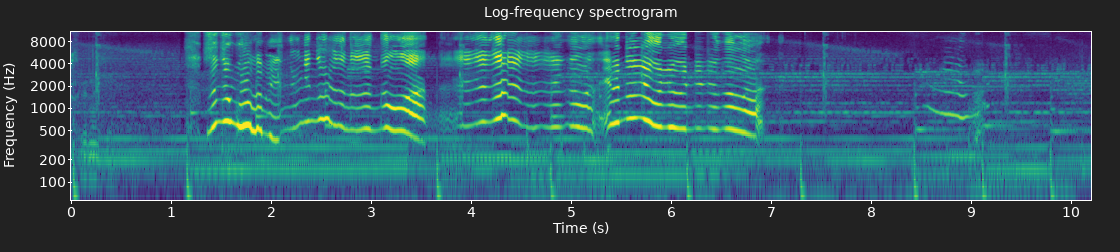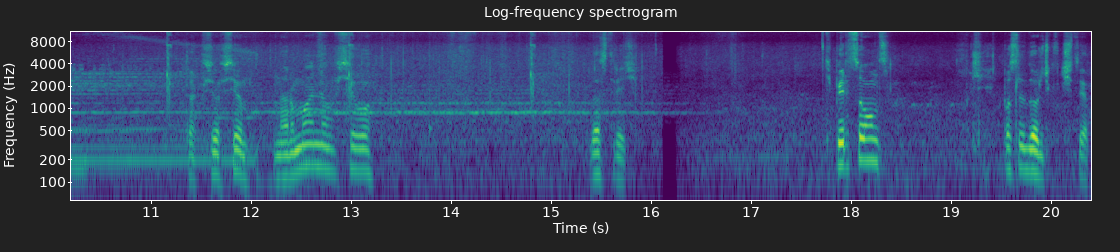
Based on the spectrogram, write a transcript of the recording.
Хрена себе. Задумала, блин, мне нужен шоколад. Мне нужен шоколад. Я тоже хочу шоколад. Так, все, всем нормального всего. До встречи. Теперь солнце. После дождика в четверг.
